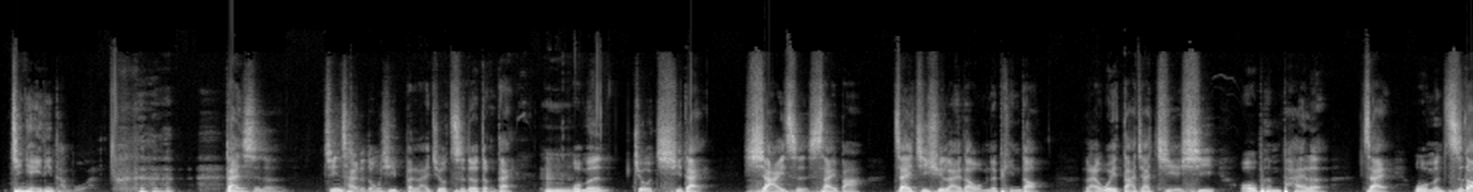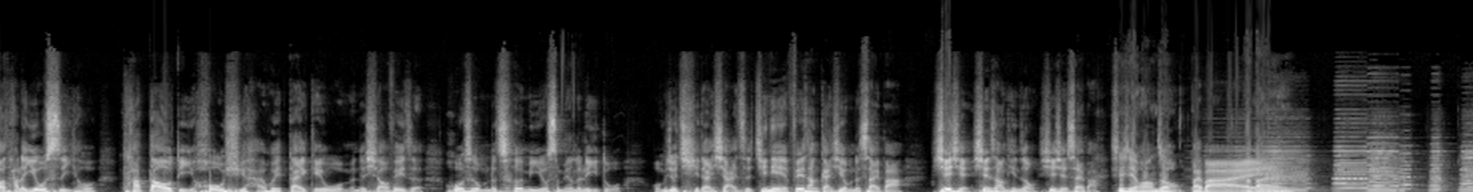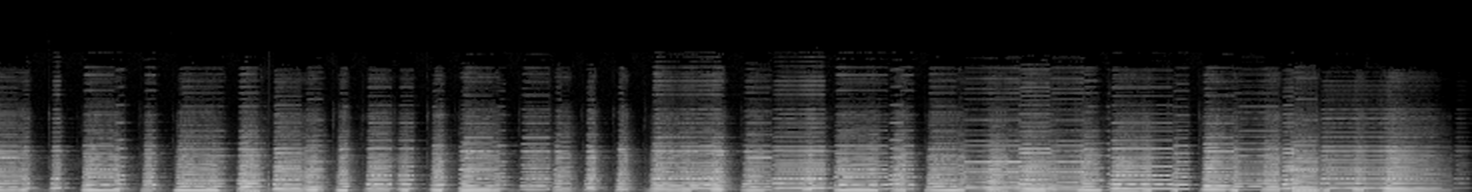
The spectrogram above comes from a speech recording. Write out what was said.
今天一定谈不完，但是呢，精彩的东西本来就值得等待，嗯，我们就期待下一次赛巴再继续来到我们的频道。来为大家解析 Open Pilot，在我们知道它的优势以后，它到底后续还会带给我们的消费者或是我们的车迷有什么样的力度？我们就期待下一次。今天也非常感谢我们的赛巴，谢谢线上听众，谢谢赛巴，谢谢黄总，拜拜，拜拜。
